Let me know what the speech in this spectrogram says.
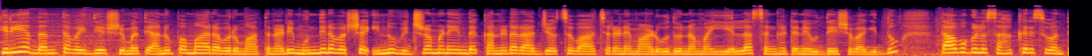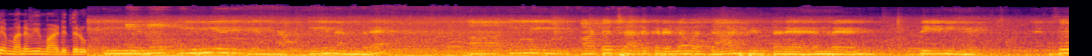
ಹಿರಿಯ ದಂತವೈದ್ಯ ಶ್ರೀಮತಿ ಅನುಪಮಾರ್ ಅವರು ಮಾತನಾಡಿ ಮುಂದಿನ ವರ್ಷ ಇನ್ನೂ ವಿಜೃಂಭಣೆಯಿಂದ ಕನ್ನಡ ರಾಜ್ಯೋತ್ಸವ ಆಚರಣೆ ಮಾಡುವುದು ನಮ್ಮ ಈ ಎಲ್ಲ ಸಂಘಟನೆ ಉದ್ದೇಶವಾಗಿದ್ದು ತಾವುಗಳು ಸಹಕರಿಸುವಂತೆ ಮನವಿ ಮಾಡಿದರು. ಹಿರಿಯರಿಗೆಲ್ಲ ಏನಂದರೆ ಇಲ್ಲಿ ಆಟೋ ಚಾಲಕರೆಲ್ಲ ಒದ್ದಾಡ್ತಿರ್ತಾರೆ ಅಂದ್ರೆ ದೇಣಿಗೆ. ಸೊ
